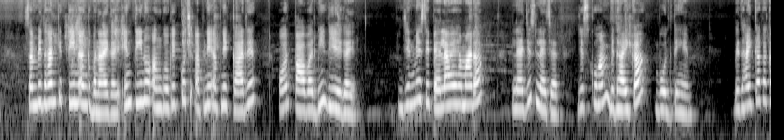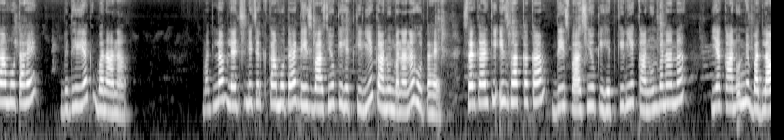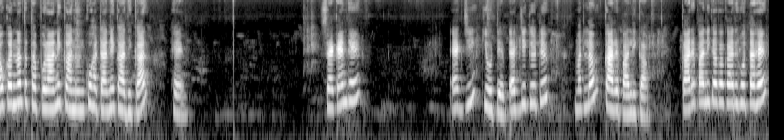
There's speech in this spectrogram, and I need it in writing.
संविधान के तीन अंग बनाए गए। इन तीनों अंगों के कुछ अपने अपने कार्य और पावर भी दिए गए। जिनमें से पहला है हमारा लेजिस्लेचर, जिसको हम विधायिका बोलते हैं। विधायिका का काम होता है विधेयक बनाना। मतलब लेजिस्लेचर का काम होता है देशवासियों के हित के लिए कानून बनाना होता है। सरकार के इस भाग का काम देशवासियों के हित के लिए कानून बनाना या कानून में बदलाव करना तथा पुराने कानून को हटाने का अधिकार है। सेकंड है एग्जीक्यूटिव एग्जीक्यूटिव मतलब कार्यपालिका। कार्यपालिका का कार्य होता है,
